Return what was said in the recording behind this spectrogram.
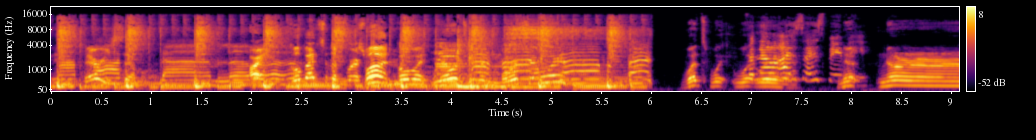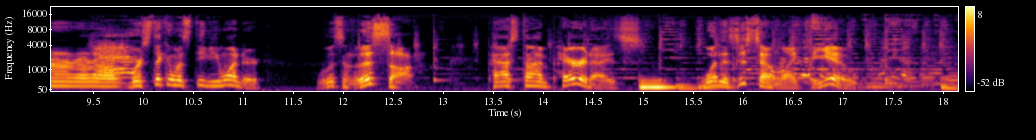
It's very similar. All right, go back to the first one. Oh wait, you know what's even more similar. What's what? what Vanilla wait, wait. Ice Ice Baby. No, no, no, no, no, no, yes. no. We're sticking with Stevie Wonder. Listen to this song. Pastime Paradise. What does this sound like to you? Let me listen.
